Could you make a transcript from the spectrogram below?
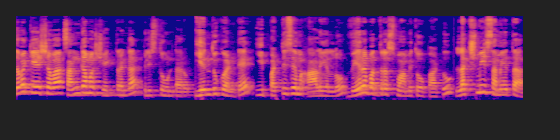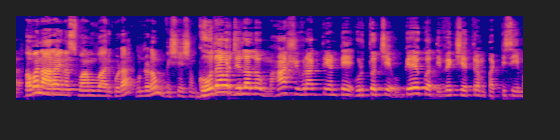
శివకేశవ సంగమ క్షేత్రంగా పిలుస్తూ ఉంటారు. ఎందుకు అంటే ఈ పట్టిసీమ ఆలయంలో వీరభద్ర స్వామితో పాటు లక్ష్మీ సమేత భవనారాయణ స్వామి వారు కూడా ఉండడం విశేషం. గోదావరి జిల్లాలో మహాశివరాత్రి అంటే గుర్తొచ్చే ఒకే ఒక దివ్యక్షేత్రం పట్టిసీమ.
